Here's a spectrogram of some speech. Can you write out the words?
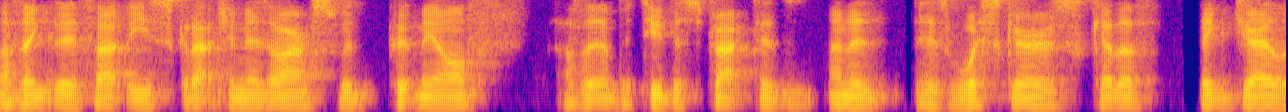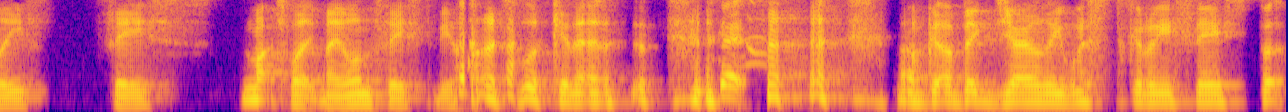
I think the fact he's scratching his arse would put me off. I think I'd be too distracted, and his, his whiskers, kind of big jelly face, much like my own face, to be honest. Looking at it, I've got a big jelly whiskery face, but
